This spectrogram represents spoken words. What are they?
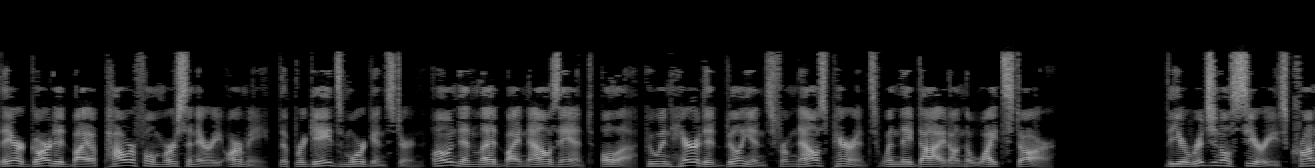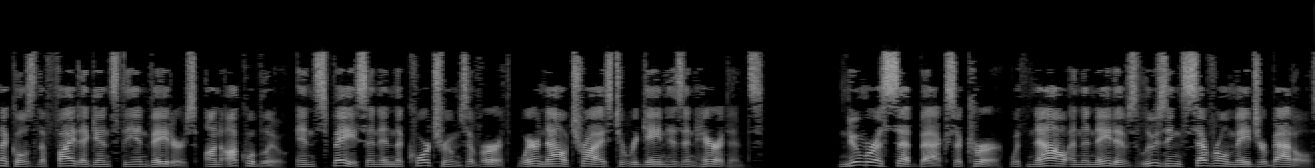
they are guarded by a powerful mercenary army, the Brigades Morgenstern, owned and led by Nau's aunt, Ulla, who inherited billions from Nau's parents when they died on the White Star. The original series chronicles the fight against the invaders, on Aquablue, in space and in the courtrooms of Earth, where Nau tries to regain his inheritance. Numerous setbacks occur, with Nau and the natives losing several major battles,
